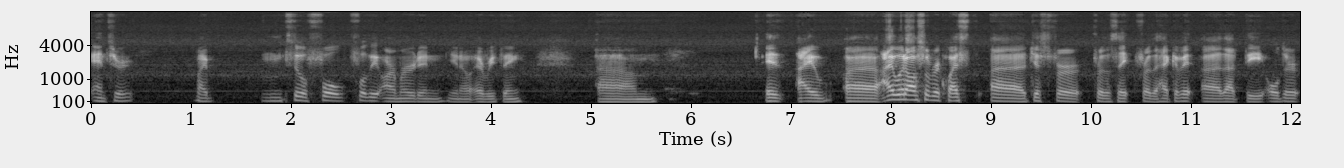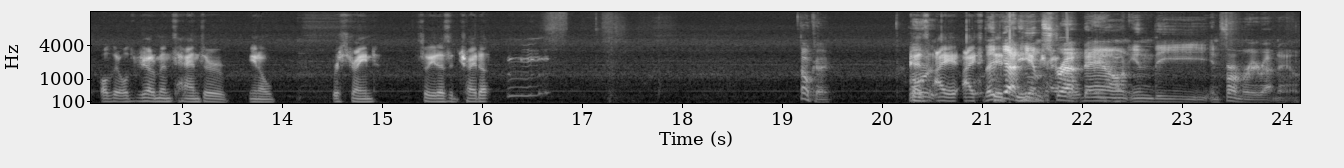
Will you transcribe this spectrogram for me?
Enter my I'm still full fully armored and you know everything um it i uh i would also request uh just for for the sake for the heck of it uh that the older older older gentleman's hands are you know restrained so he doesn't try to Okay. because i i They've got him strapped down in the infirmary right now.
